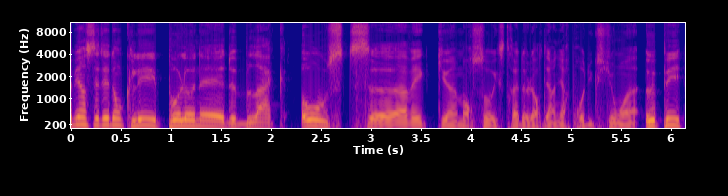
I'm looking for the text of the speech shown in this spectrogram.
Eh bien, c'était donc les Polonais de Black Hosts euh, avec un morceau extrait de leur dernière production, un EP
